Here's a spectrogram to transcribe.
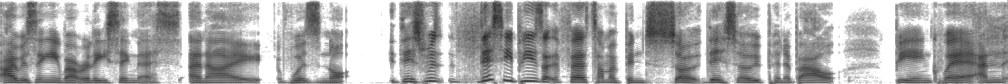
I was thinking about releasing this, and I was not. This was this EP is like the first time I've been so this open about being queer, and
